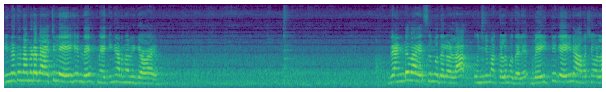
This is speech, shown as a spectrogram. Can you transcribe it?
ഇന്നത്തെ നമ്മുടെ ബാച്ച് ലേഹ്യം ദേ മേക്കിംഗ് നടന്നുകൊണ്ടിരിക്കുവായോ രണ്ട് വയസ്സ് മുതലുള്ള കുഞ്ഞുമക്കൾ മുതൽ വെയിറ്റ് ഗെയിൻ ആവശ്യമുള്ള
